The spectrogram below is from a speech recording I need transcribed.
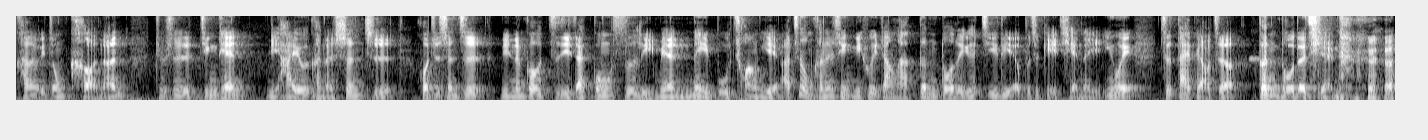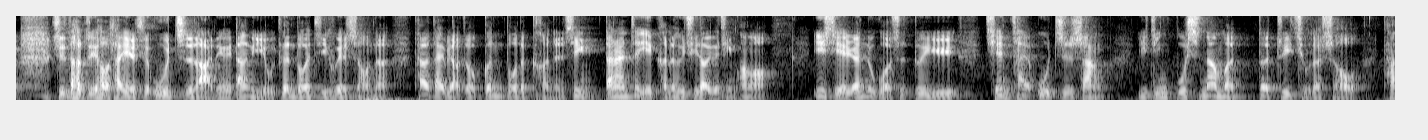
看到一种可能，就是今天你还有可能升职，或者甚至你能够自己在公司里面内部创业啊，这种可能性你会让他更多的一个激励，而不是给钱而已，因为这代表着更多的钱。其实到最后它也是物质啦，因为当你有更多机会的时候呢，它代表着更多的可能性。当然，这也可能会去到一个情况哦，一些人如果是对于钱财物质上，已经不是那么的追求的时候，他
